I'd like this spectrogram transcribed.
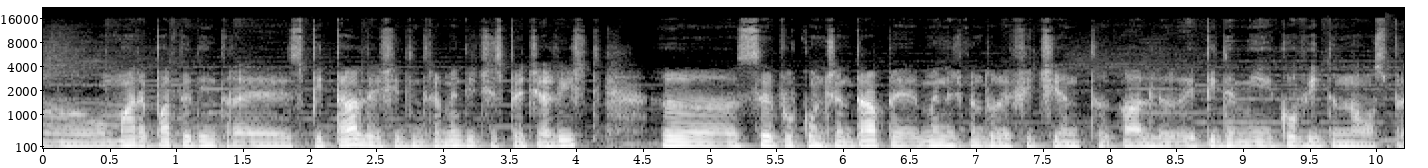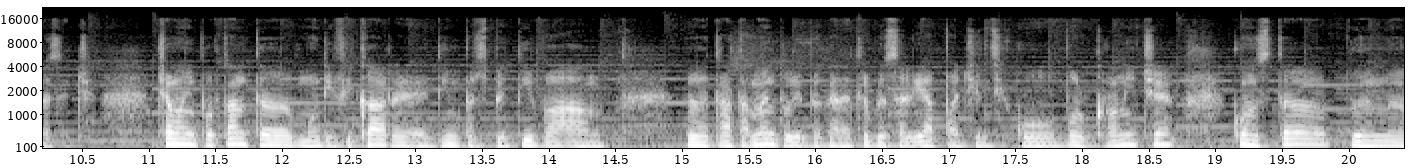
uh, o mare parte dintre spitale și dintre medicii specialiști se vor concentra pe managementul eficient al epidemiei COVID-19. Cea mai importantă modificare din perspectiva tratamentului pe care trebuie să-l ia pacienții cu boli cronice constă în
